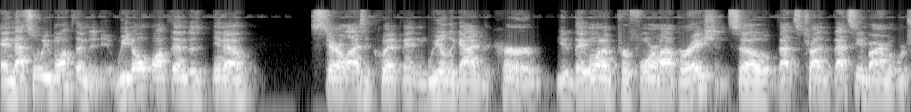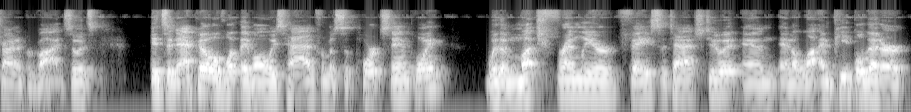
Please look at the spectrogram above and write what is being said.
and that's what we want them to do. We don't want them to, you know, sterilize equipment and wheel the guy to the curb. You, they want to perform operations. So that's try that's the environment we're trying to provide. So it's it's an echo of what they've always had from a support standpoint, with a much friendlier face attached to it, and and a lot and people that are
